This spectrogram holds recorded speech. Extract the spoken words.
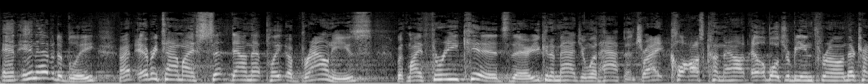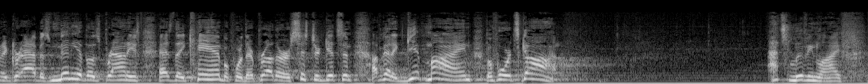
And inevitably, right, every time I set down that plate of brownies with my three kids there, you can imagine what happens, right? Claws come out, elbows are being thrown. They're trying to grab as many of those brownies as they can before their brother or sister gets them. I've got to get mine before it's gone. That's living life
